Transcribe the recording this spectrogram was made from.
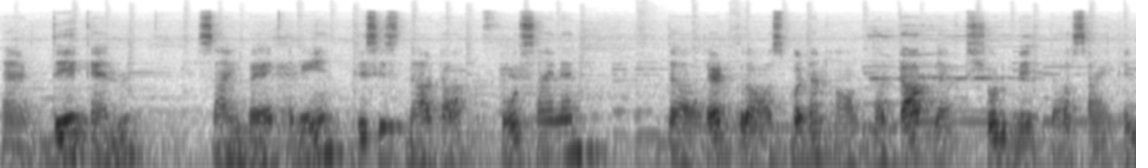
and they can sign back again. This is not a force sign in. The red cross button on the top left should make the sign in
